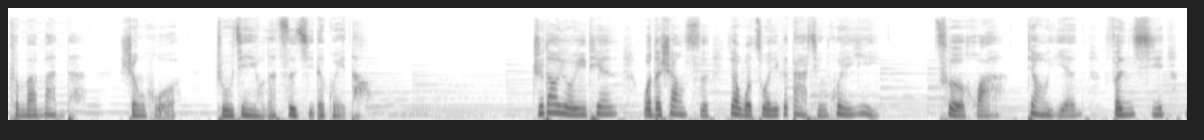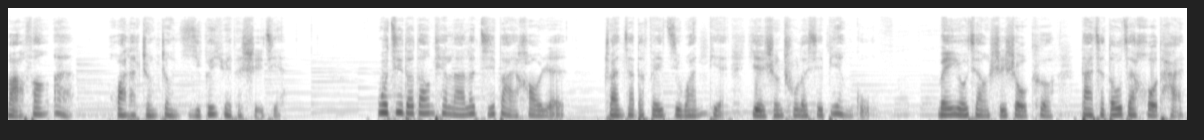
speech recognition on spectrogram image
可慢慢的，生活逐渐有了自己的轨道。直到有一天，我的上司要我做一个大型会议，策划、调研、分析、码方案，花了整整一个月的时间。我记得当天来了几百号人，专家的飞机晚点衍生出了些变故，没有讲师授课，大家都在后台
